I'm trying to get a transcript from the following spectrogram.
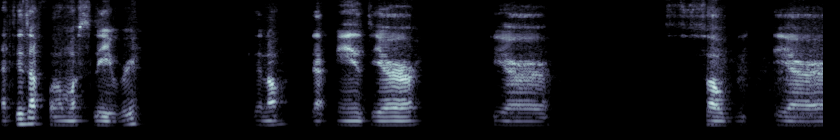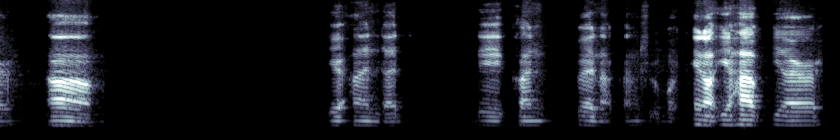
That is a form of slavery, you know. That means you're you're sub you're um you're under the con well not control, but you know you have your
